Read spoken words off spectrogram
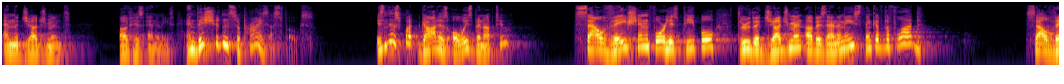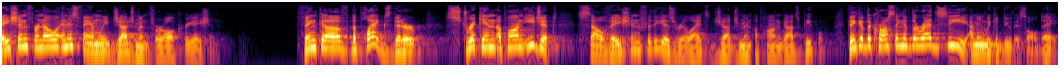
and the judgment of his enemies. And this shouldn't surprise us, folks. Isn't this what God has always been up to? Salvation for his people through the judgment of his enemies. Think of the flood. Salvation for Noah and his family, judgment for all creation. Think of the plagues that are stricken upon Egypt. Salvation for the Israelites, judgment upon God's people. Think of the crossing of the Red Sea. I mean, we could do this all day.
